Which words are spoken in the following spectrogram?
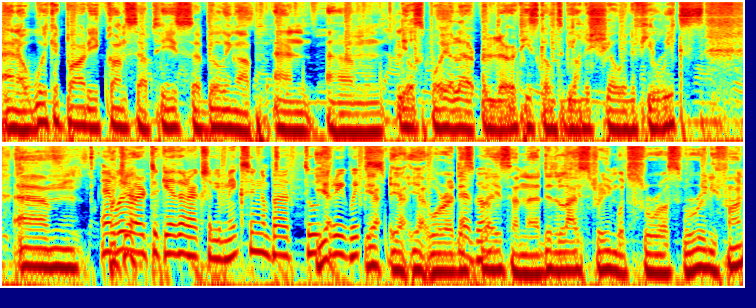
and a wicked party concept he's uh, building up. And um, little spoiler alert, he's going to be on the show in a few weeks. Um, And we yeah. were together actually mixing about two yeah, three weeks. Yeah, yeah, yeah. We were at this place and uh, did a live stream, which was really fun.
